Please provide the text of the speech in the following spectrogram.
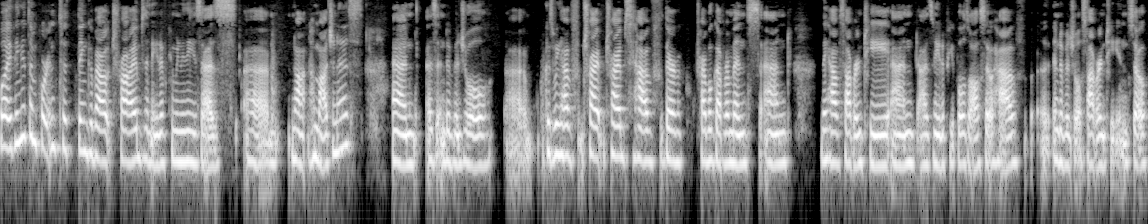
well i think it's important to think about tribes and native communities as um, not homogenous and as individual uh, because we have tri- tribes have their tribal governments and they have sovereignty and as native peoples also have uh, individual sovereignty. And so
